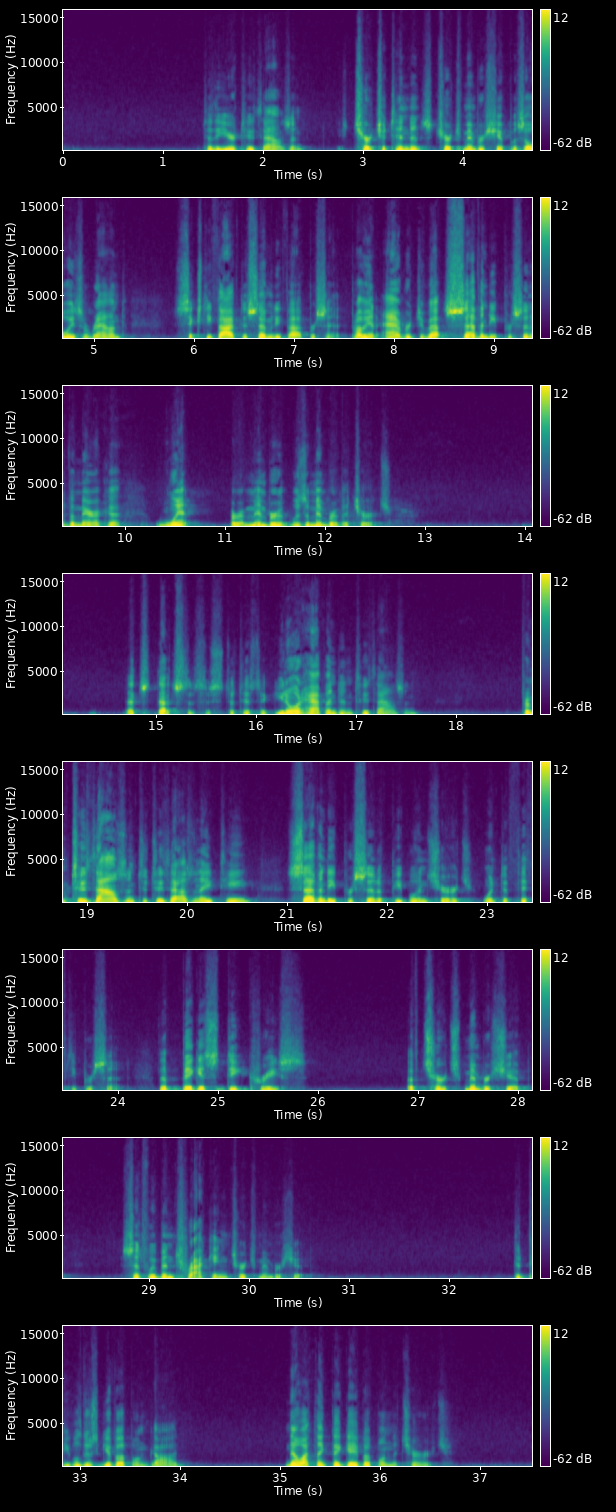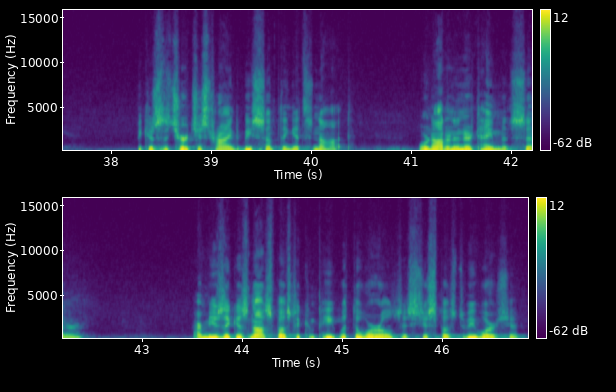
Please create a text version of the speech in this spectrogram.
to the year 2000 church attendance, church membership was always around 65 to 75 percent. Probably an average of about 70 percent of America went or a member was a member of a church. That's, that's the statistic. You know what happened in 2000? From 2000 to 2018, 70% of people in church went to 50%. The biggest decrease of church membership since we've been tracking church membership. Did people just give up on God? No, I think they gave up on the church. Because the church is trying to be something it's not. We're not an entertainment center. Our music is not supposed to compete with the world's, it's just supposed to be worship.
